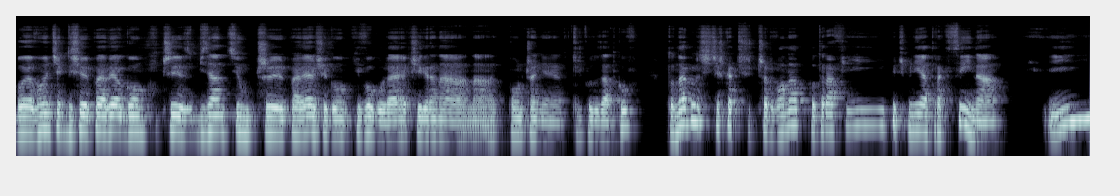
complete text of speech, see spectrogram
bo w momencie, gdy się pojawiają gołąbki, czy z Bizancjum, czy pojawiają się gołąbki w ogóle, jak się gra na, na połączenie kilku dodatków, to nagle ścieżka cz- czerwona potrafi być mniej atrakcyjna i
